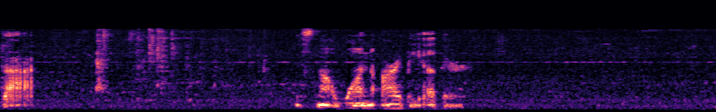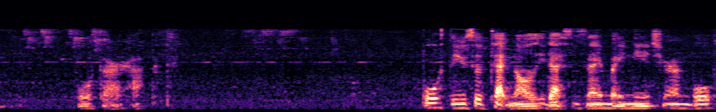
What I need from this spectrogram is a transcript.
That it's not one or the other. Both are happening. Both the use of technology that's designed by nature and both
